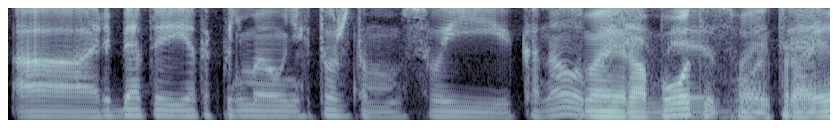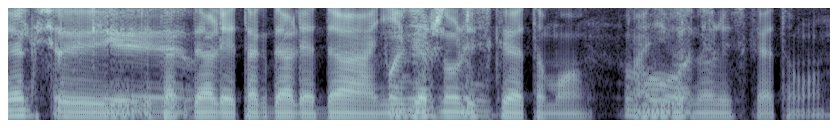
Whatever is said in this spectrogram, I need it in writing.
А ребята, я так понимаю, у них тоже там свои каналы свои были, работы, свои вот, и они проекты всё-таки и так далее, и так далее. Да, они поняли, вернулись что- к этому. Они Вот. вернулись к этому.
